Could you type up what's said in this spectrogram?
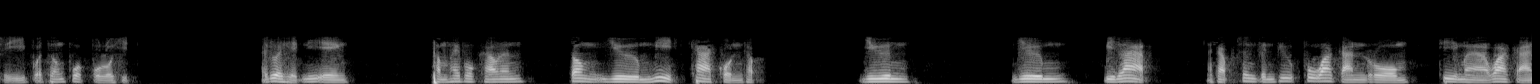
สีประท้วงพวกปุโรหิตและด้วยเหตุนี้เองทำให้พวกเขานั้น ต้องยืมมีดฆ่าคนครับ ยืม ยืมบิลาดนะครับ ซึ่งเป็นผู้ผู้ว่าการโรมที่มาว่าการ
